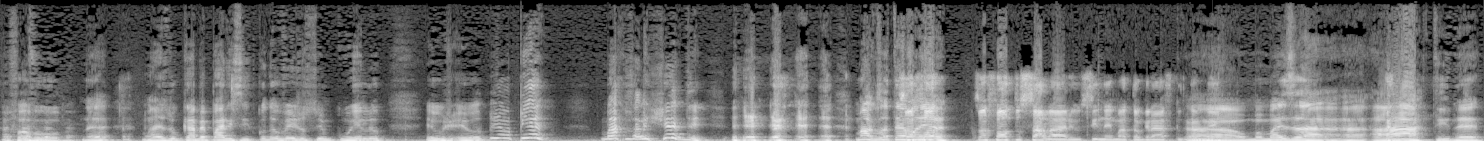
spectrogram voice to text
por favor, né? Mas o cabo é parecido. Quando eu vejo o filme com ele, eu, eu, eu, eu, eu Marcos Alexandre. Marcos, até só amanhã. Falta, só falta o salário cinematográfico também. Ah, mas a, a, a arte, né?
